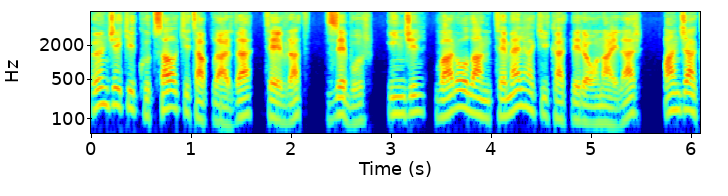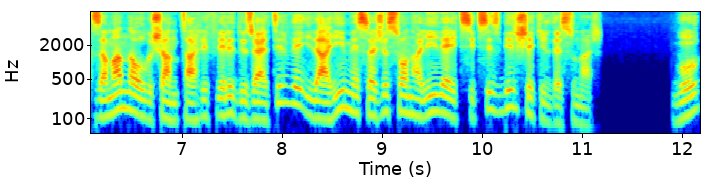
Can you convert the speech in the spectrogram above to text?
önceki kutsal kitaplarda, Tevrat, Zebur, İncil, var olan temel hakikatleri onaylar, ancak zamanla oluşan tahrifleri düzeltir ve ilahi mesajı son haliyle eksiksiz bir şekilde sunar. Bu,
